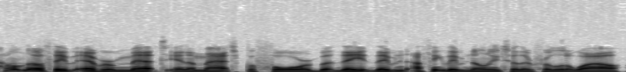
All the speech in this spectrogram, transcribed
I don't know if they've ever met in a match before, but they they've I think they've known each other for a little while.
